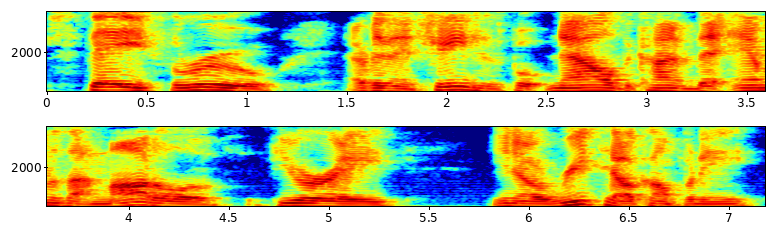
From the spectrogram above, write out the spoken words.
stay through everything that changes. But now the kind of the Amazon model of if you're a, you know, retail company,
